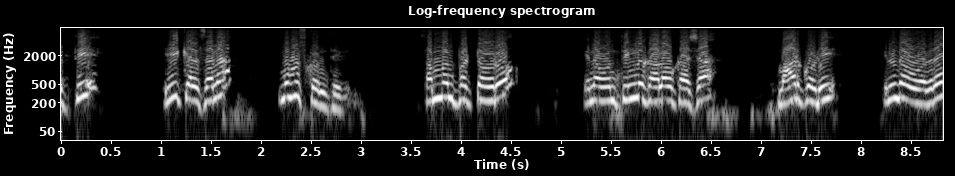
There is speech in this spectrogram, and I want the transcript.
ಎತ್ತಿ ಈ ಕೆಲಸನ ಮುಗಿಸ್ಕೊಂತೀವಿ. ಸಂಬಂಧಪಟ್ಟವರು ಇನ್ನ ಒಂದು ತಿಂಗಳು ಕಾಲಾವಕಾಶ ಮಾಡಿಕೊಡಿ ಇಲ್ಲದ ಹೋದ್ರೆ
